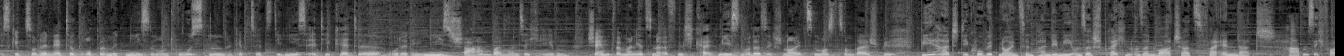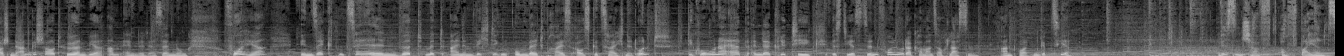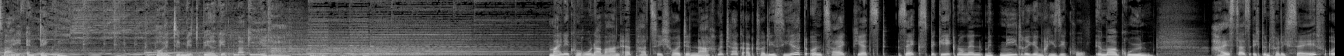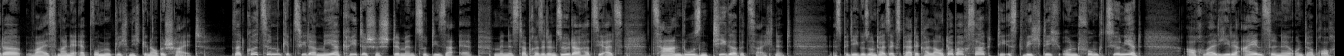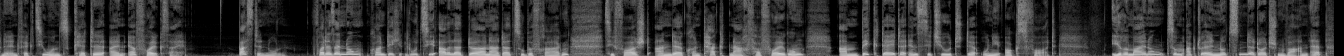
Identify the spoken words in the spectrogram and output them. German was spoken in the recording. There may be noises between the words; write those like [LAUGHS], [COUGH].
Es gibt so eine nette Gruppe mit Niesen und Husten. Da gibt es jetzt die Niesetikette oder den Nies-Scham, weil man sich eben schämt, wenn man jetzt in der Öffentlichkeit niesen oder sich schneuzen muss zum Beispiel. Wie hat die Covid-19-Pandemie unser Sprechen, unseren Wortschatz verändert? Haben sich Forschende angeschaut? Hören wir am Ende der Sendung. Vorher Insektenzellen wird mit einem wichtigen Umweltpreis ausgezeichnet und die Corona-App in der Kritik. Ist die jetzt sinnvoll oder kann man es auch lassen? Antworten gibt's hier. Wissenschaft auf Bayern 2 entdecken. Heute mit Birgit Magira. Meine Corona-Warn-App hat sich heute Nachmittag aktualisiert und zeigt jetzt sechs Begegnungen mit niedrigem Risiko. Immer grün. Heißt das, ich bin völlig safe oder weiß meine App womöglich nicht genau Bescheid? Seit kurzem gibt es wieder mehr kritische Stimmen zu dieser App. Ministerpräsident Söder hat sie als zahnlosen Tiger bezeichnet. SPD-Gesundheitsexperte Karl Lauterbach sagt, die ist wichtig und funktioniert, auch weil jede einzelne unterbrochene Infektionskette ein Erfolg sei. Was denn nun? Vor der Sendung konnte ich Luzi Abela-Dörner dazu befragen. Sie forscht an der Kontaktnachverfolgung am Big Data Institute der Uni Oxford. Ihre Meinung zum aktuellen Nutzen der deutschen Warn-App?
